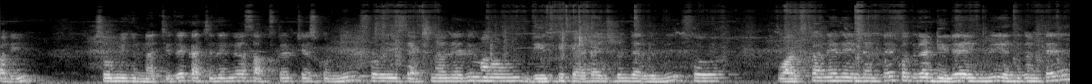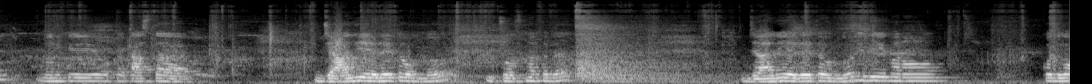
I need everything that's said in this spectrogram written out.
పని. సో మీకు నచ్చితే ఖచ్చితంగా సబ్స్క్రైబ్ చేసుకోండి. సో ఈ సెక్షన్ అనేది మనం దీనికి కేటాయించడం జరిగింది. సో వర్క్ అనేది ఏంటంటే కొద్దిగా డిలే అయింది. ఎందుకంటే మనకి ఒక కాస్త జాలి ఏదైతే ఉందో చూస్తున్నారు కదా జాలి ఏదైతే ఉందో ఇది మనం కొద్దిగా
